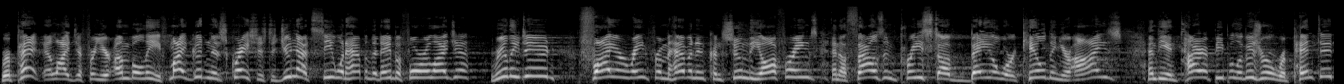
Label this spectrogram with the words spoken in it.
Repent, Elijah, for your unbelief. My goodness gracious, did you not see what happened the day before, Elijah? Really, dude? Fire rained from heaven and consumed the offerings, and a thousand priests of Baal were killed in your eyes, and the entire people of Israel repented?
